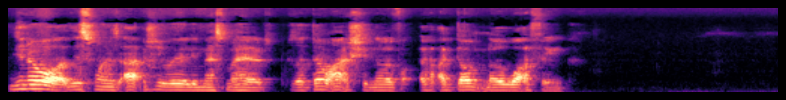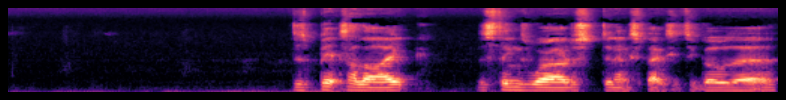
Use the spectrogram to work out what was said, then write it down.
You know what? This one has actually really messed my head because I don't actually know if I don't know what I think. There's bits I like. There's things where I just didn't expect it to go there.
